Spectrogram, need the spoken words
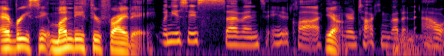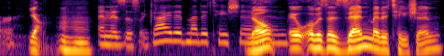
every si- Monday through Friday. When you say seven to eight o'clock, Yeah. you're talking about an hour. Yeah. Mm-hmm. And is this a guided meditation? No, it, was a Zen meditation,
